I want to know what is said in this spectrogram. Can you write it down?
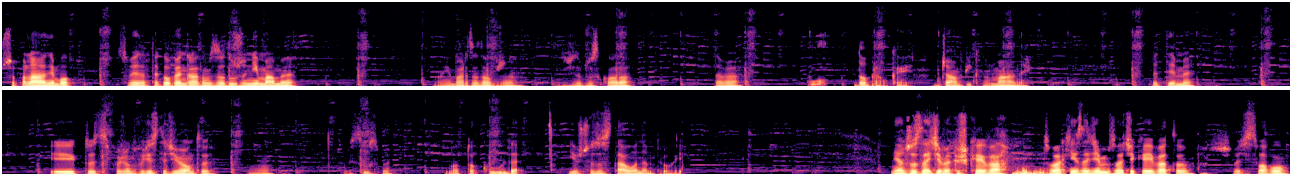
przepalanie, bo w sumie tego węgla tam za dużo nie mamy. No i bardzo dobrze. To się dobrze składa. Dobra. Dobra, okej. Jumping normalny. Letymy. Yy, kto jest poziom 29? O, 28. No to kurde. Jeszcze zostało nam trochę. Nie wiem, czy znajdziemy jakiegoś cave'a. To jak nie znajdziemy, słuchajcie, cave'a, to będzie słabo.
